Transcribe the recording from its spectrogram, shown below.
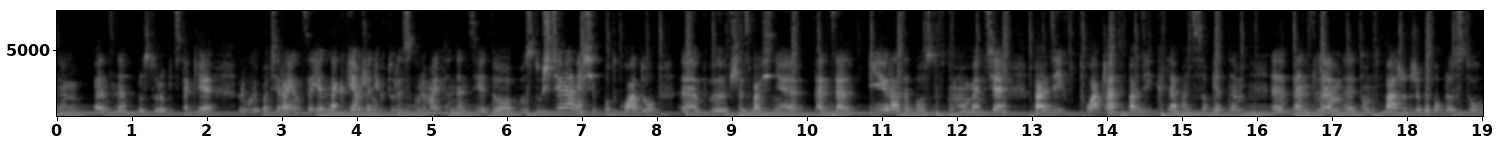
tym pędzlem, po prostu robić takie ruchy pocierające. Jednak wiem, że niektóre skóry mają tendencję do po prostu ścierania się podkładu p- e, przez właśnie pędzel i radzę po prostu w tym momencie bardziej wtłaczać, bardziej klepać sobie tym e, pędzlem e, tą twarz, żeby po prostu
